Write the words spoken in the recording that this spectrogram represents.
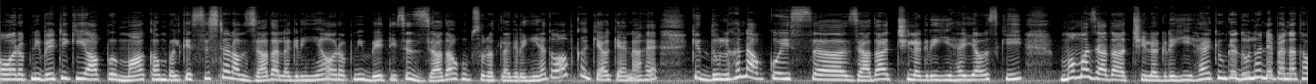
और अपनी बेटी की आप माँ कम, बल्कि सिस्टर आप ज़्यादा लग रही हैं और अपनी बेटी से ज़्यादा खूबसूरत लग रही हैं। तो आपका क्या कहना है कि दुल्हन आपको इस ज़्यादा अच्छी लग रही है या उसकी ममा ज़्यादा अच्छी लग रही है? क्योंकि दुल्हन ने पहना था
